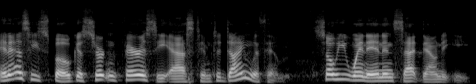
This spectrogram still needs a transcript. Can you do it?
And as he spoke, a certain Pharisee asked him to dine with him. So he went in and sat down to eat.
